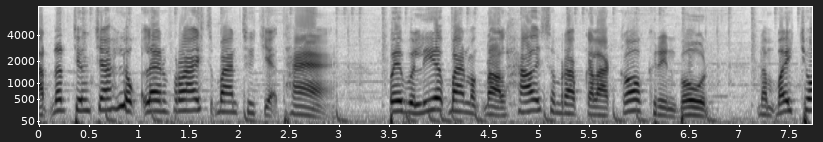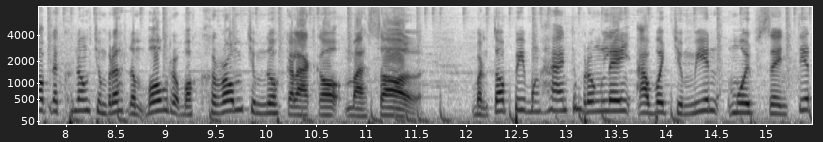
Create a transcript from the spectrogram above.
អតីតជើងចាស់លោក Len Fry បានជឿជាក់ថាពេលវេលាបានមកដល់ហើយសម្រាប់កីឡាករ Greenwood ដើម្បីជាប់នៅក្នុងជម្រើសដំបូងរបស់ក្រុមជំនួសកីឡាករ Marcel បន្ទាប់ពីបង្ហាញទម្រង់លេងអវិជ្ជមានមួយផ្សេងទៀត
